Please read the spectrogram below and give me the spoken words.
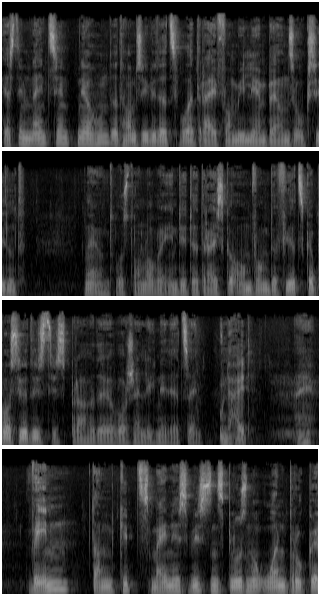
Erst im 19. Jahrhundert haben sie wieder zwei, drei Familien bei uns angesiedelt. Ne, und was dann aber Ende der 30er, Anfang der 40er passiert ist, das braucht er ja wahrscheinlich nicht erzählen. Und heute? Ne? Wenn, dann gibt's meines Wissens bloß noch einen Brucker,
